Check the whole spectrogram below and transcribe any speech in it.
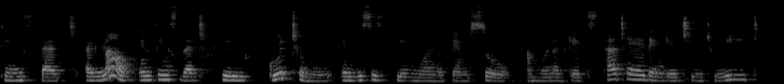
things that I love and things that feel good to me. And this is being one of them. So I'm going to get started and get into it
